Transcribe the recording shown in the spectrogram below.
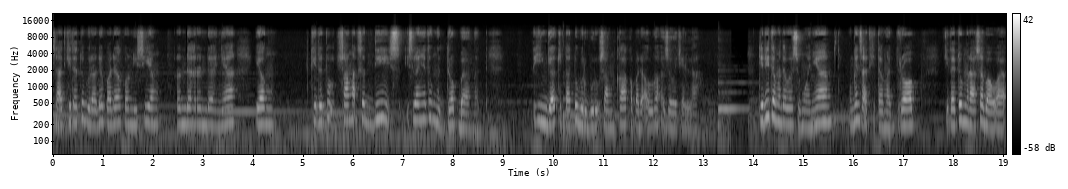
saat kita tuh berada pada kondisi yang rendah-rendahnya yang kita tuh sangat sedih istilahnya tuh ngedrop banget hingga kita tuh berburuk sangka kepada Allah Azza wa Jalla. Jadi teman-teman semuanya, mungkin saat kita ngedrop, kita itu merasa bahwa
